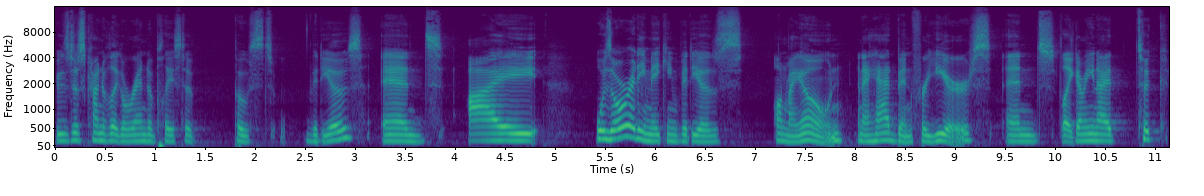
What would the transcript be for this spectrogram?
It was just kind of like a random place to post videos. And I was already making videos on my own, and I had been for years. And like, I mean, I took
